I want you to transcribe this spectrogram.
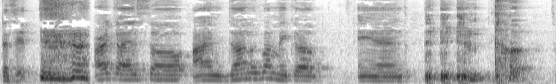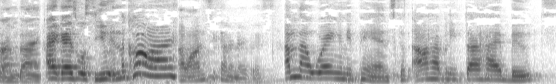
that's it. All right guys, so I'm done with my makeup and Sorry, I'm dying. All right, guys, we'll see you in the car. I'm honestly kind of nervous. I'm not wearing any pants because I don't have any thigh-high boots.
